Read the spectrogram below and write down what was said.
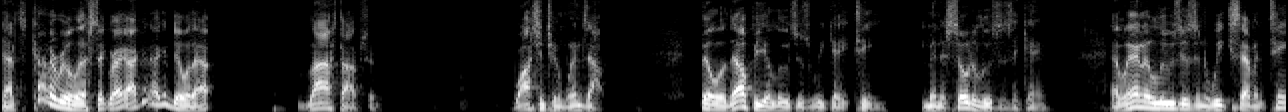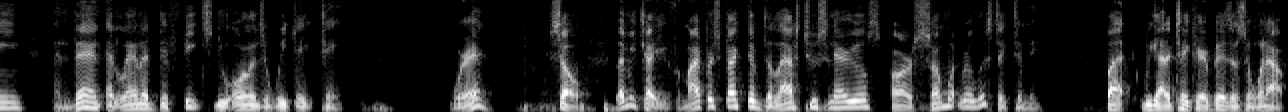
That's kind of realistic, right? I can, I can deal with that. Last option Washington wins out. Philadelphia loses week 18. Minnesota loses a game. Atlanta loses in week 17, and then Atlanta defeats New Orleans in week 18. We're in. So let me tell you, from my perspective, the last two scenarios are somewhat realistic to me, but we got to take care of business and win out.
